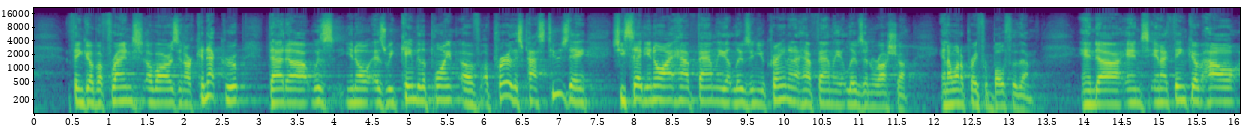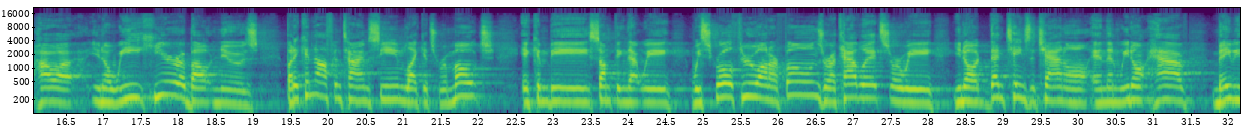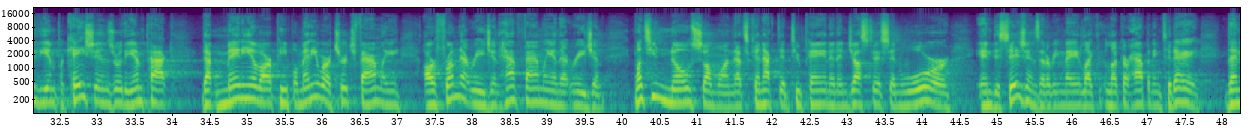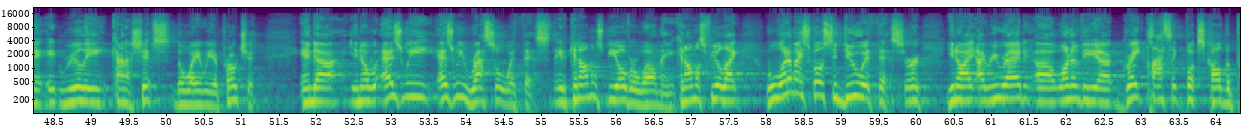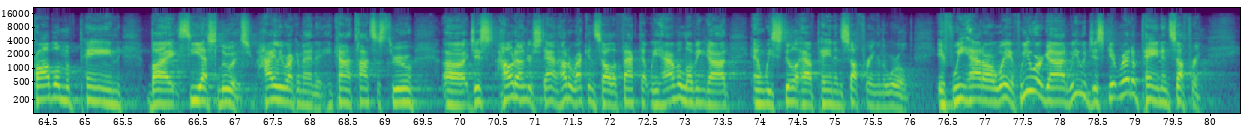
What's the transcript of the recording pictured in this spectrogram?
think of a friend of ours in our Connect group that uh, was, you know, as we came to the point of a prayer this past Tuesday, she said, You know, I have family that lives in Ukraine and I have family that lives in Russia, and I want to pray for both of them. And, uh, and, and I think of how, how uh, you know, we hear about news, but it can oftentimes seem like it's remote. It can be something that we, we scroll through on our phones or our tablets, or we, you know, then change the channel, and then we don't have maybe the implications or the impact that many of our people, many of our church family are from that region, have family in that region. Once you know someone that's connected to pain and injustice and war and decisions that are being made like, like are happening today, then it, it really kind of shifts the way we approach it. And uh, you know, as we as we wrestle with this, it can almost be overwhelming. It can almost feel like, well, what am I supposed to do with this? Or you know, I, I reread uh, one of the uh, great classic books called "The Problem of Pain" by C.S. Lewis. Highly recommend it. He kind of talks us through uh, just how to understand, how to reconcile the fact that we have a loving God and we still have pain and suffering in the world. If we had our way, if we were God, we would just get rid of pain and suffering.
